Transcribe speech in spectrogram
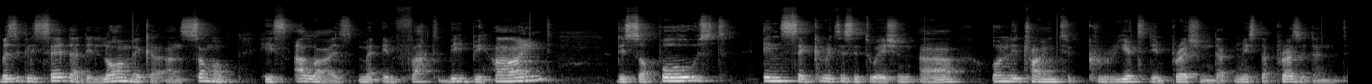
basically said that the lawmaker and some of his allies may in fact be behind the supposed insecurity situation are only trying to create the impression that Mr. President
